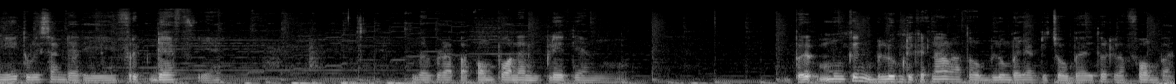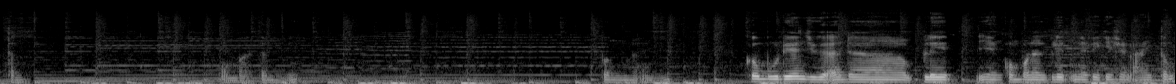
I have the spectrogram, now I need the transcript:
ini tulisan dari Freak Dev ya. Beberapa komponen blade yang be mungkin belum dikenal atau belum banyak dicoba itu adalah form button. Form button ini pengguna ini kemudian juga ada blade yang komponen blade navigation item.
